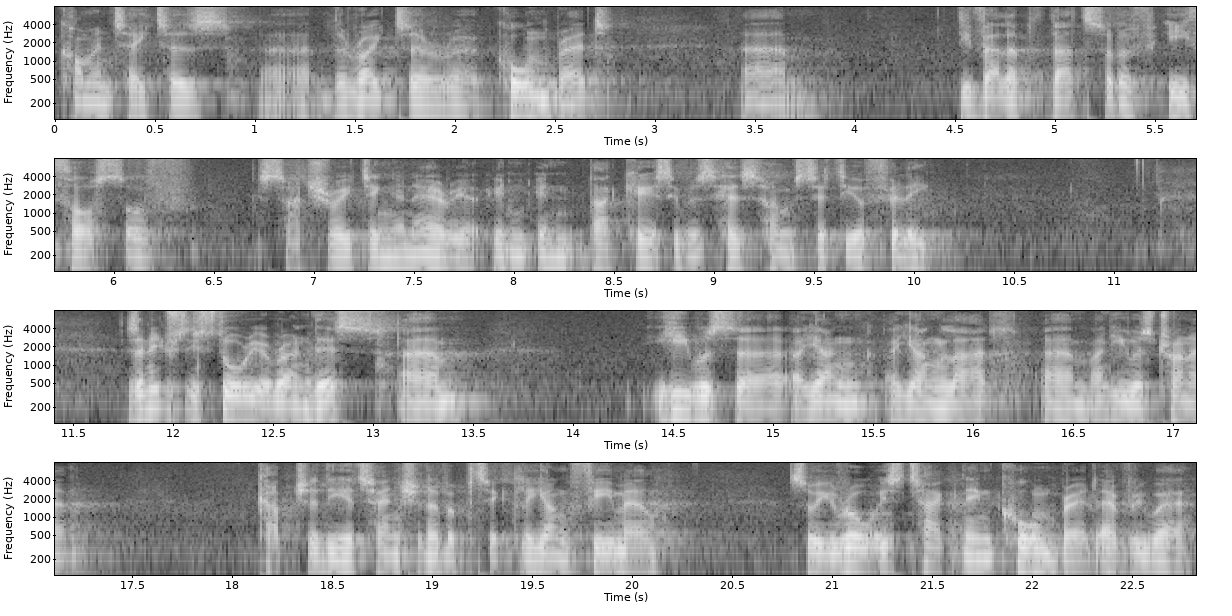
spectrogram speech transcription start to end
commentators, uh, the writer uh, Cornbread um, developed that sort of ethos of saturating an area. In, in that case, it was his home city of Philly. There's an interesting story around this. Um, he was a, a, young, a young lad, um, and he was trying to capture the attention of a particular young female. So he wrote his tag name, Cornbread, everywhere.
